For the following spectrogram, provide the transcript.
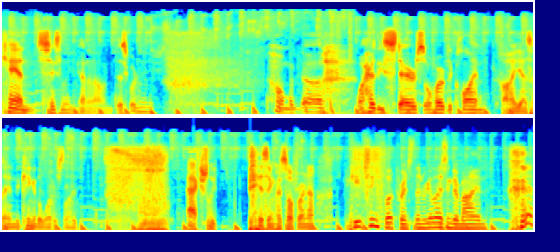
Can say something. I don't know. on Discord maybe. Oh my god. Why are these stairs so hard to climb? Ah, yes, I am the king of the water slide. Actually pissing myself right now. I keep seeing footprints, then realizing they're mine.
